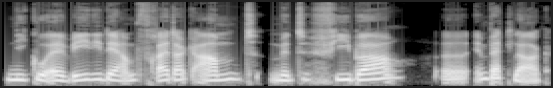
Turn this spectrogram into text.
Nico Elvedi, der am Freitagabend mit Fieber äh, im Bett lag?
